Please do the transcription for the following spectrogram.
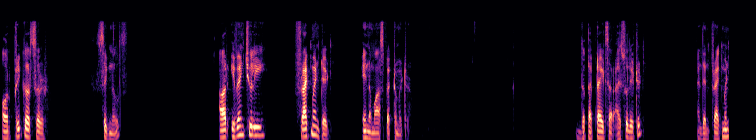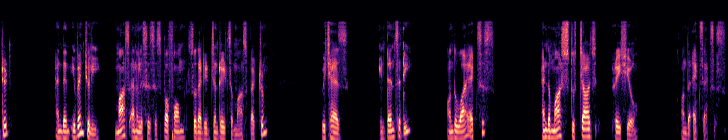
or precursor signals, are eventually fragmented in a mass spectrometer. The peptides are isolated and then fragmented and then eventually mass analysis is performed so that it generates a mass spectrum which has intensity on the y-axis and the mass to charge ratio on the x-axis.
